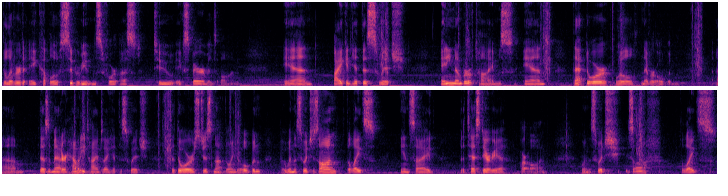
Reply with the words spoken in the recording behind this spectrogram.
delivered a couple of super mutants for us to experiment on. And I can hit this switch any number of times and that door will never open. Um, doesn't matter how many times I hit the switch, the door is just not going to open. But when the switch is on, the lights inside the test area are on. When the switch is off, the lights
